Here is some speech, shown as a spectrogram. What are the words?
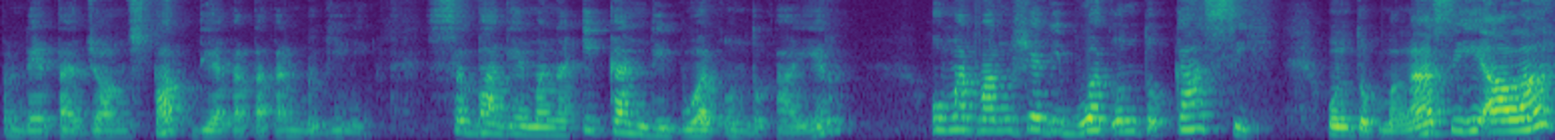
pendeta John Stott, dia katakan begini, sebagaimana ikan dibuat untuk air, umat manusia dibuat untuk kasih, untuk mengasihi Allah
